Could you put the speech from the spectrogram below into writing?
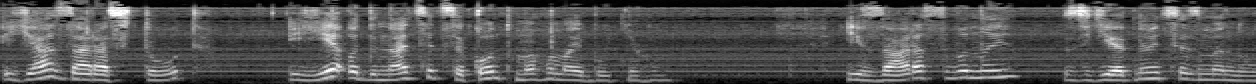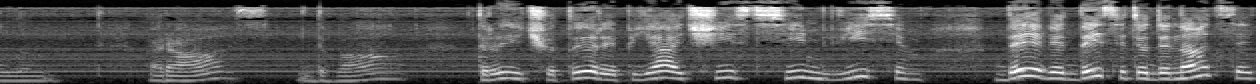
Я зараз тут і є 11 секунд мого майбутнього. І зараз вони з'єднуються з минулим. Раз, два, три, чотири, п'ять, шість, сім, вісім. 9, 10, 11.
